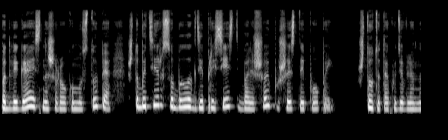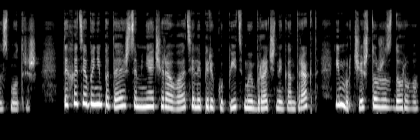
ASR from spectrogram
подвигаясь на широком уступе, чтобы Тирсу было где присесть большой пушистой попой. «Что ты так удивленно смотришь? Ты хотя бы не пытаешься меня очаровать или перекупить мой брачный контракт и мурчишь тоже здорово»,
